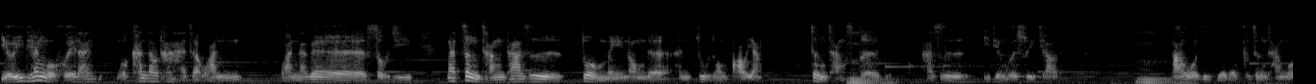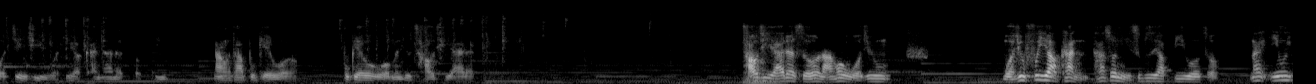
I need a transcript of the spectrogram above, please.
有一天我回来，我看到他还在玩玩那个手机。那正常他是做美容的，很注重保养。正常十二点他是一定会睡觉的。嗯，然后我就觉得不正常，我进去我就要看他的手机，然后他不给我，不给我，我们就吵起来了。吵起来的时候，然后我就，我就非要看。他说你是不是要逼我走？那因为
